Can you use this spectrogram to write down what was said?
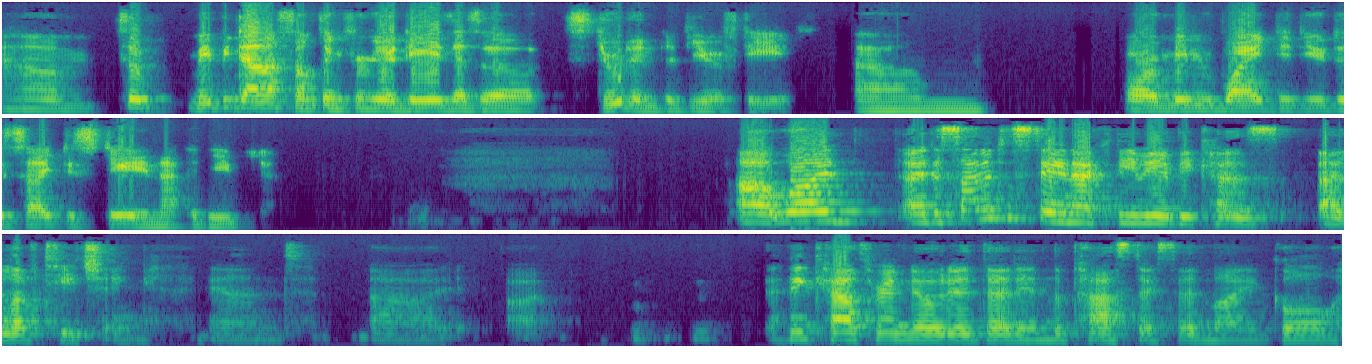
Um, so maybe tell us something from your days as a student at U of T, um, or maybe why did you decide to stay in academia? Uh, well, I, I, decided to stay in academia because I love teaching. And uh, I think Catherine noted that in the past I said my goal,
